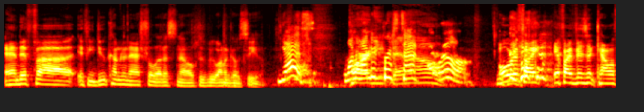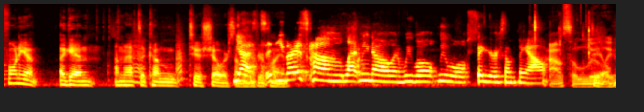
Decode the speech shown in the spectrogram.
And if uh if you do come to Nashville, let us know because we want to go see you. Yes, one hundred percent. I will. Or if I if I visit California again, I'm gonna have to come to a show or something. Yes, if if you're playing. you guys come, let me know, and we will we will figure something out. Absolutely.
